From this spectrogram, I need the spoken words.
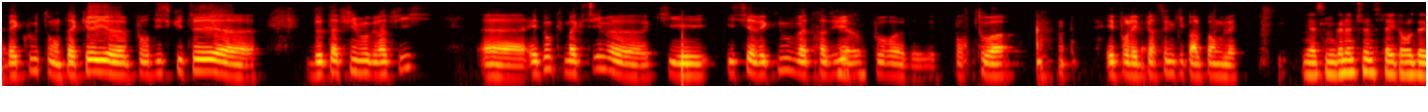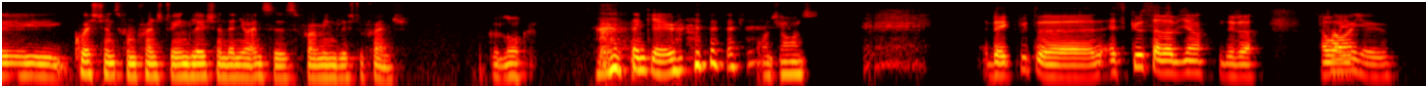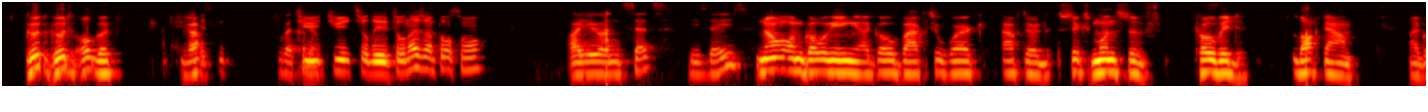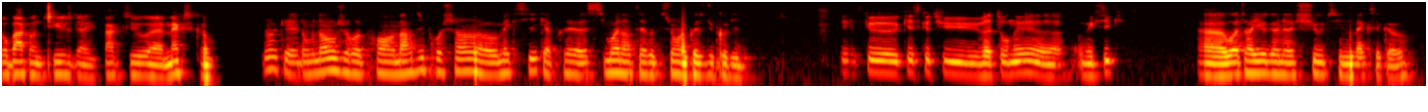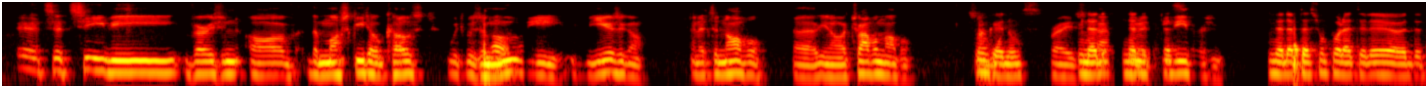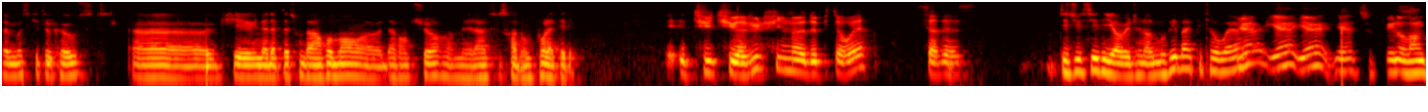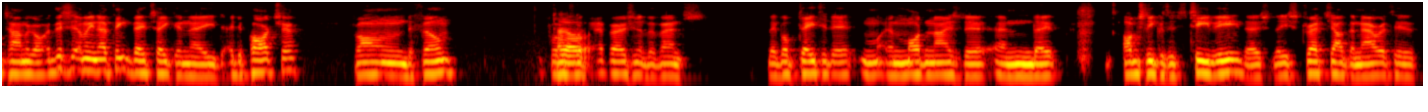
Euh, bah, écoute, on t'accueille euh, pour discuter euh, de ta filmographie. Euh, et donc Maxime, euh, qui est ici avec nous, va traduire Hello. pour, euh, les- pour toi et pour les personnes qui parlent pas anglais. Yes, I'm going to translate all the questions from French to English and then your answers from English to French. Good luck. Thank you. Bonne chance. Bah, écoute, euh, est-ce que ça va bien déjà? How How are you? Good, good, all good. Yeah. Est-ce que tu, tu es sur des tournages un peu en ce moment? Are you on set these days? No, I'm going. I go back to work after six months of COVID lockdown. I go back on Tuesday, back to uh, Mexico. Ok, donc non, je reprends mardi prochain euh, au Mexique après euh, six mois d'interruption à cause du Covid. Qu'est-ce que Qu'est-ce que tu vas tourner euh, au Mexique? Uh, what are you gonna shoot in Mexico? It's a TV version of The Mosquito Coast, which was a Oh. movie years ago, and it's a novel. Uh, you know, a travel novel. So Ok, donc. Une ad- une adaptation. TV version. une adaptation pour la télé euh, de The Mosquito Coast, euh, qui est une adaptation d'un roman euh, d'aventure, mais là ce sera donc pour la télé. Et tu, tu as vu le film de Peter Weir? Did you see the original movie by Peter Weir? Yeah, yeah, yeah, yeah. It's been a long time ago. This, I mean, I think they've taken a, a departure from the film for, for their version of events. They've updated it and modernized it, and they obviously because it's TV, they they stretch out the narrative.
